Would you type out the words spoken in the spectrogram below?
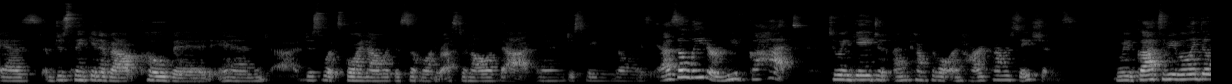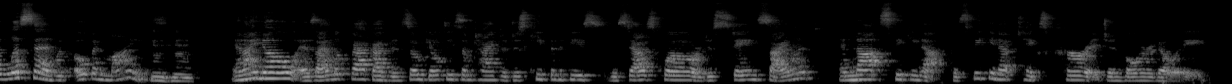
as I'm just thinking about COVID and uh, just what's going on with the civil unrest and all of that, and just made me realize as a leader, we've got to engage in uncomfortable and hard conversations. We've got to be willing to listen with open minds. hmm And I know as I look back, I've been so guilty sometimes of just keeping the peace, the status quo, or just staying silent and not speaking up. Because speaking up takes courage and vulnerability.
